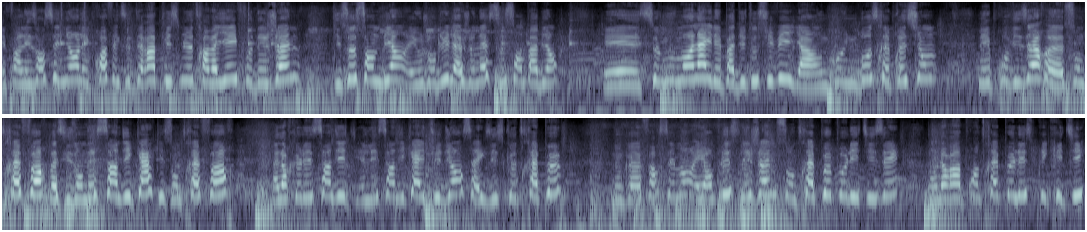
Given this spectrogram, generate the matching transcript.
enfin les enseignants, les profs, etc. puissent mieux travailler, il faut des jeunes qui se sentent bien. Et aujourd'hui, la jeunesse se sent pas bien. Et ce mouvement-là, il n'est pas du tout suivi. Il y a une grosse répression. Les proviseurs euh, sont très forts parce qu'ils ont des syndicats qui sont très forts, alors que les, syndicats étudiants, ça existe que très peu. Donc euh, forcément, et en plus les jeunes sont très peu politisés, on leur apprend très peu l'esprit critique.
